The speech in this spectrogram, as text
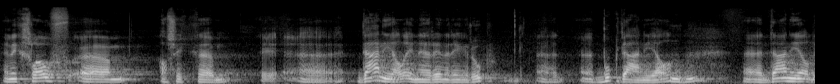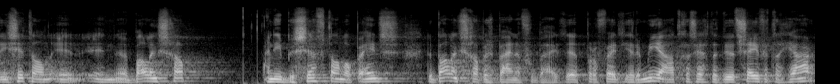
En ik geloof, um, als ik um, uh, Daniel in herinnering roep, uh, het boek Daniel. Mm -hmm. Daniel die zit dan in, in ballingschap en die beseft dan opeens, de ballingschap is bijna voorbij. De profeet Jeremia had gezegd, het duurt 70 jaar.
